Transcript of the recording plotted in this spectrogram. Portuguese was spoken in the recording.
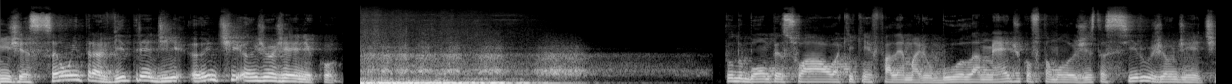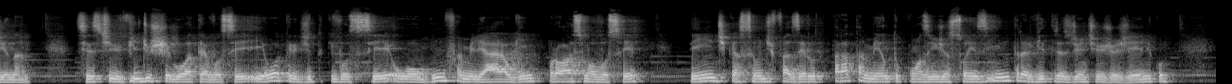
Injeção intravítrea de antiangiogênico. Tudo bom, pessoal? Aqui quem fala é Mário Bula, médico oftalmologista, cirurgião de retina. Se este vídeo chegou até você, eu acredito que você ou algum familiar, alguém próximo a você, tem indicação de fazer o tratamento com as injeções intravítreas de antiangiogênico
